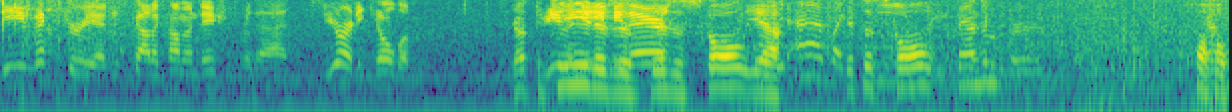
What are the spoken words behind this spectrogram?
The victory. I just got a commendation for that. So you already killed him. Got the key. There's a there? there's a skull. Yeah. Add, like, Get the skull, that you can Phantom. give to. Oh,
